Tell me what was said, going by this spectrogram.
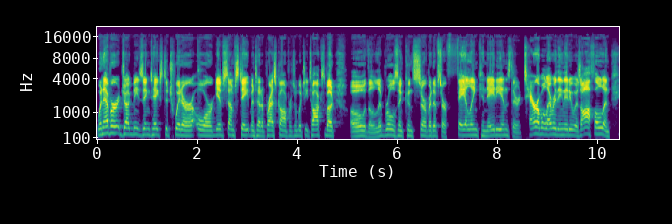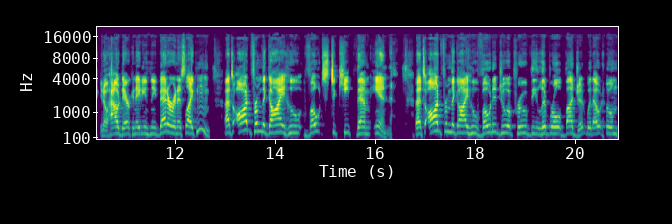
Whenever Jagmeet Singh takes to Twitter or gives some statement at a press conference in which he talks about, oh, the liberals and conservatives are failing Canadians. They're terrible. Everything they do is awful. And, you know, how dare Canadians need better? And it's like, hmm, that's odd from the guy who votes to keep them in. That's odd from the guy who voted to approve the liberal budget, without whom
